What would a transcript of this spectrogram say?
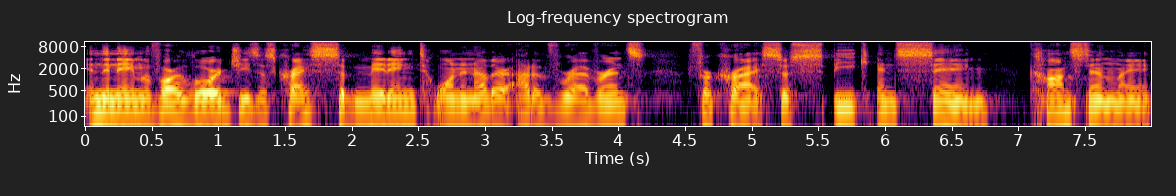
in the name of our Lord Jesus Christ, submitting to one another out of reverence for Christ. So speak and sing constantly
